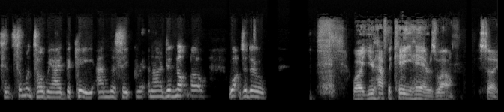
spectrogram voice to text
since someone told me I had the key and the secret, and I did not know what to do. Well, you have the key here as well. So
